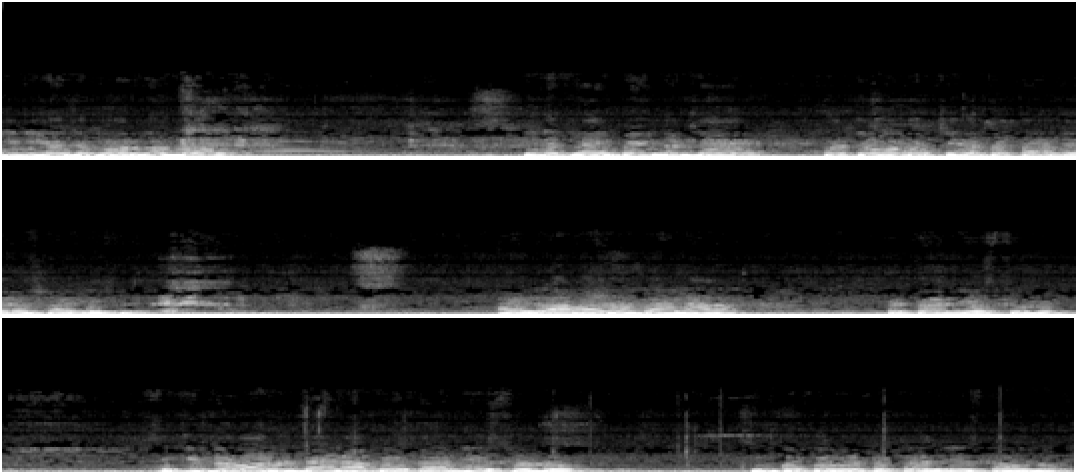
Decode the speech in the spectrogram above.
ఈ నియోజకవర్గంలో ఇది ఎట్లా అయిపోయిందంటే ప్రతి ఒక్కరు వచ్చి పెట్టాలని చేయడం స్టార్ట్ చేసింది హైదరాబాద్ ఉంటాయినా పెట్టాలని చేస్తుండు సికింద్రాబాద్ ఉంటాయినా ప్రచారం చేస్తుండు. ఇంకొకరు కూడా పెట్టాలని చేస్తా ఉన్నారు.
